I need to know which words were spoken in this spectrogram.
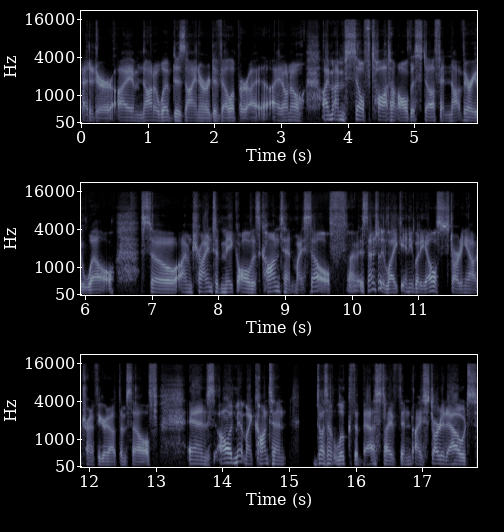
editor. I am not a web designer or developer. I, I don't know. I'm, I'm self taught on all this stuff and not very well. So I'm trying to make all this content myself, uh, essentially like anybody else starting out trying to figure it out themselves. And I'll admit my content doesn't look the best. I've been I started out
